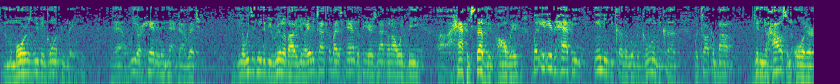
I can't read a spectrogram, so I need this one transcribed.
and the memorials we've been going through lately, that we are headed in that direction. You know, we just need to be real about it. You know, every time somebody stands up here, it's not going to always be uh, a happy subject always, but it is a happy ending because of where we're going. Because we're talking about getting your house in order.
